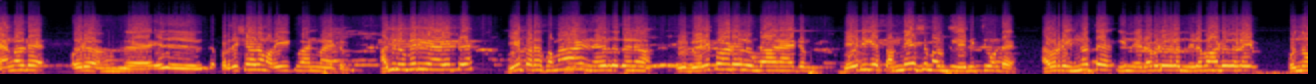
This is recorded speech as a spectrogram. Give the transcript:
ഞങ്ങളുടെ ഒരു പ്രതിഷേധം അറിയിക്കുവാനുമായിട്ടും അതിലുപരിയായിട്ട് ഈ പറഞ്ഞ സമാന നേതൃത്വത്തിന് ഒരു വെളിപ്പാടുകൾ ഉണ്ടാകാനായിട്ടും ദൈവിക സന്ദേശം അവർക്ക് ലഭിച്ചുകൊണ്ട് അവരുടെ ഇന്നത്തെ ഈ നടപടികളും നിലപാടുകളെയും ഒന്ന്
